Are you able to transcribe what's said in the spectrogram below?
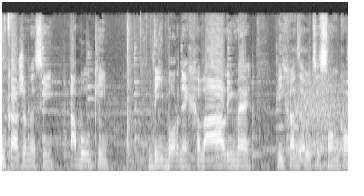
Ukážeme si tabulky. Výborne chválime vychádzajúce slnko.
